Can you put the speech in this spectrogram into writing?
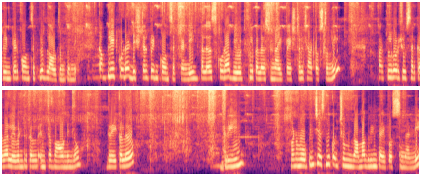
ప్రింటెడ్ కాన్సెప్ట్లో బ్లౌజ్ ఉంటుంది. కంప్లీట్ కూడా డిజిటల్ ప్రింట్ కాన్సెప్ట్ అండి. కలర్స్ కూడా బ్యూటిఫుల్ కలర్స్ ఉన్నాయి. పేస్టల్ చార్ట్ వస్తుంది. పర్పుల్ కూడా చూస్తారు కదా లెవెండర్ కలర్ ఎంత బాగుండిందో. గ్రే కలర్ గ్రీన్ మనం ఓపెన్ చేసింది కొంచెం రామా గ్రీన్ టైప్ వస్తుందండి.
